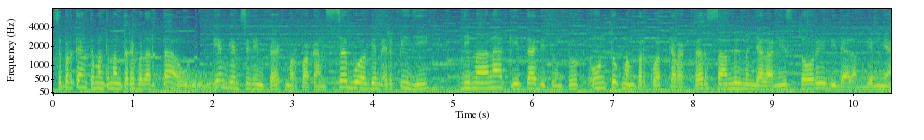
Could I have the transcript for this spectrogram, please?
Seperti yang teman-teman traveler tahu, game Genshin Impact merupakan sebuah game RPG di mana kita dituntut untuk memperkuat karakter sambil menjalani story di dalam gamenya.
